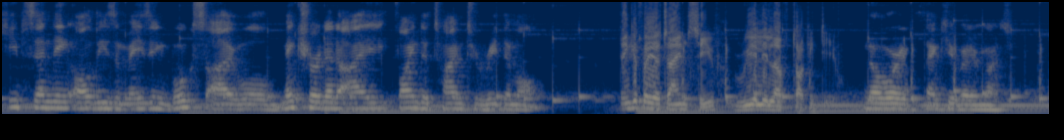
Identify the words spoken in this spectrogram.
keep sending all these amazing books. I will make sure that I find the time to read them all. Thank you for your time, Steve. Really love talking to you. No worries. Thank you very much.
